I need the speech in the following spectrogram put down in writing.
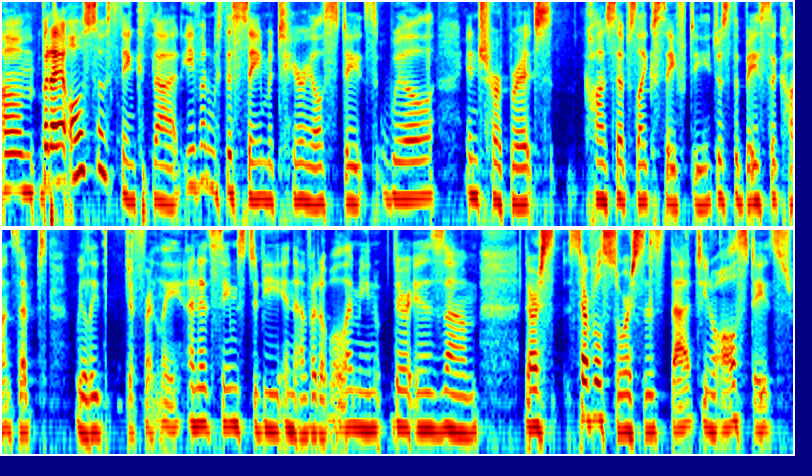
Um, but I also think that even with the same material, states will interpret concepts like safety, just the basic concept, really differently, and it seems to be inevitable. I mean, there is um, there are several sources that you know all states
